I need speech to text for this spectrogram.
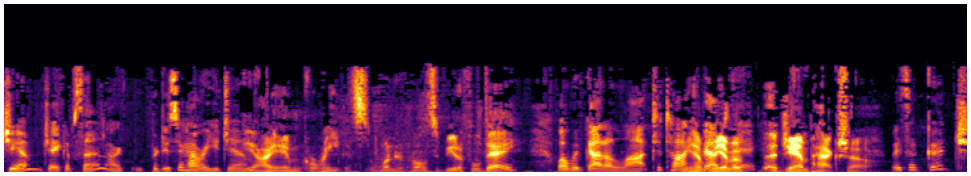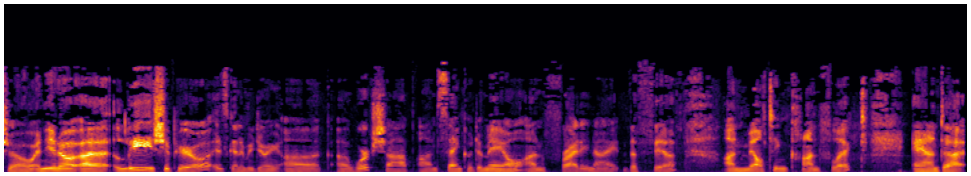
Jim Jacobson, our producer. How are you, Jim? Yeah, I am great. It's wonderful. It's a beautiful day. Well, we've got a lot to talk We have, about we have today. a, a jam-packed show. It's a good show. And, you know, uh, Lee Shapiro is going to be doing a, a workshop on Cinco de Mayo on Friday night, the 5th, on melting conflict. And, uh,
